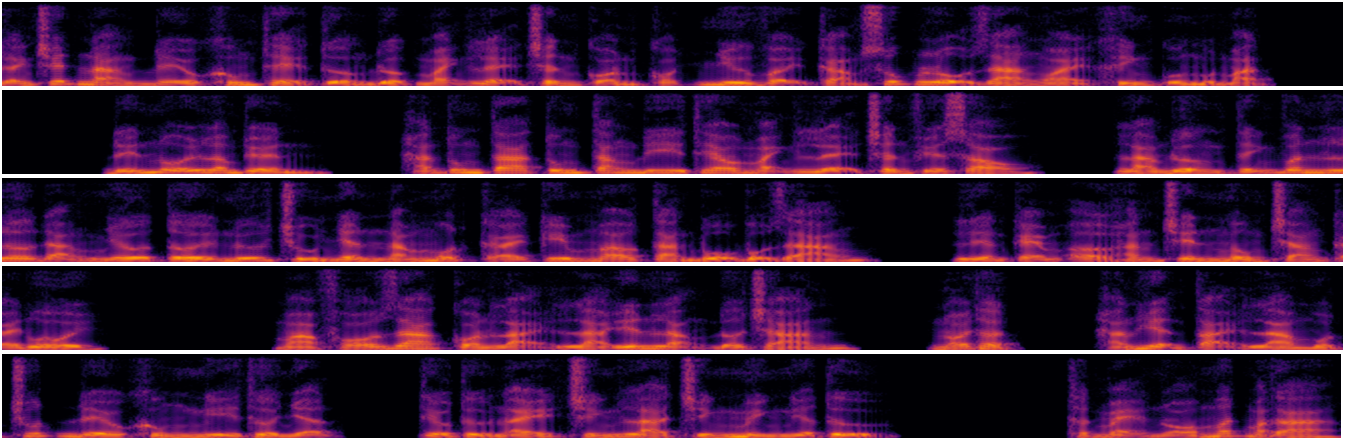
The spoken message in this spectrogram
đánh chết nàng đều không thể tưởng được mạnh lệ chân còn có như vậy cảm xúc lộ ra ngoài khinh cuồng một mặt. Đến nỗi lâm tuyển, hắn tung ta tung tăng đi theo mạnh lệ chân phía sau, làm đường tĩnh vân lơ đãng nhớ tới nữ chủ nhân nắm một cái kim mao tản bộ bộ dáng, liền kém ở hắn trên mông trang cái đuôi. Mà phó gia còn lại là yên lặng đỡ chán, nói thật, hắn hiện tại là một chút đều không nghĩ thừa nhận, tiểu tử này chính là chính mình nghĩa tử. Thật mẹ nó mất mặt ta.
